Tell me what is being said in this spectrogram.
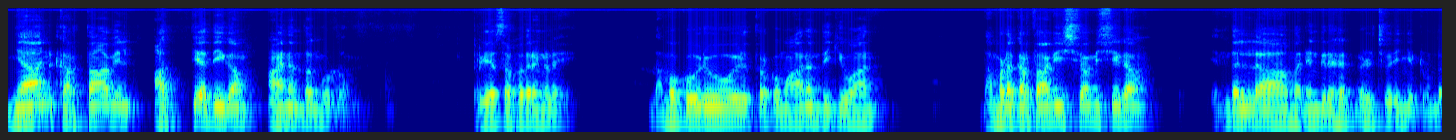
ഞാൻ കർത്താവിൽ അത്യധികം ആനന്ദം കൊള്ളും. പ്രിയ സഹോദരങ്ങളെ നമുക്കോരോരുത്തർക്കും ആനന്ദിക്കുവാൻ നമ്മുടെ കർത്താവ് കർത്താവിശ്വമിശിക എന്തെല്ലാം അനുഗ്രഹങ്ങൾ ചൊരിഞ്ഞിട്ടുണ്ട്.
